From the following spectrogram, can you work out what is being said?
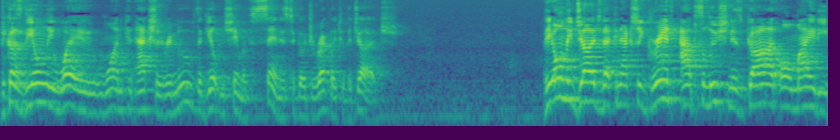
Because the only way one can actually remove the guilt and shame of sin is to go directly to the judge. The only judge that can actually grant absolution is God Almighty,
